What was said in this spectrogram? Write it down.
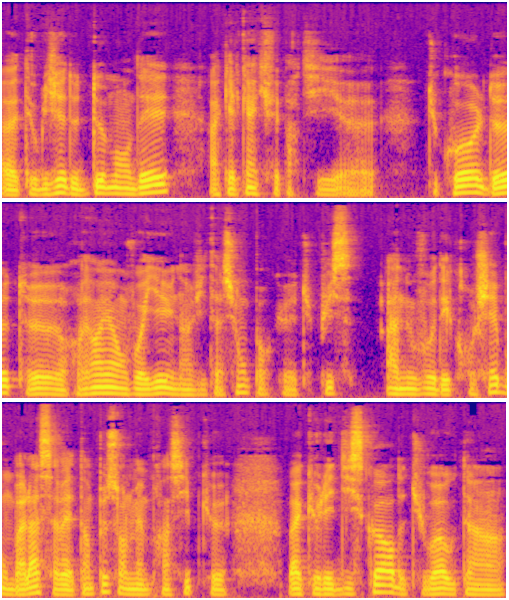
Euh, tu es obligé de demander à quelqu'un qui fait partie euh, du call de te réenvoyer une invitation pour que tu puisses à nouveau décrocher. Bon bah là ça va être un peu sur le même principe que, bah, les Discord, tu vois, où t'as un,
